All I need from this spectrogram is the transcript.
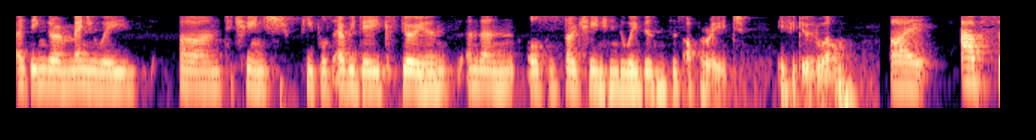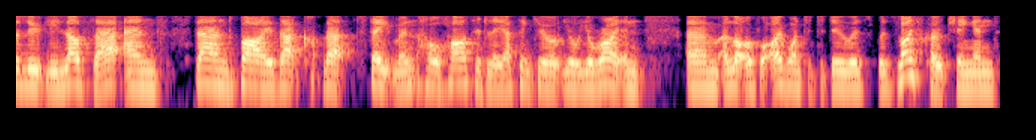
I think there are many ways um, to change people's everyday experience and then also start changing the way businesses operate if you do it well. I absolutely love that and stand by that that statement wholeheartedly. I think you're you're you're right, and um, a lot of what I wanted to do was was life coaching, and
